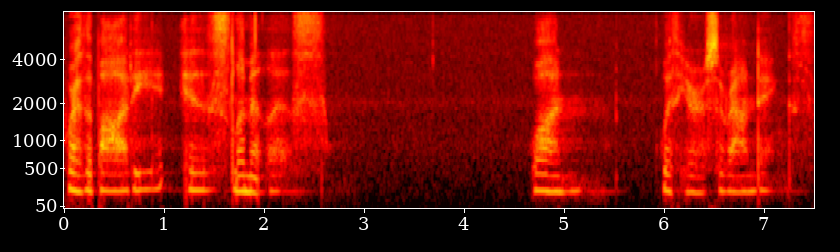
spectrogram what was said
where the body is limitless one with your surroundings.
